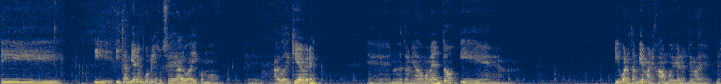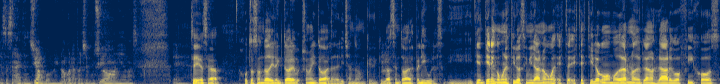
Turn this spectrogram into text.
Y, y, y también en Burning sucede algo ahí como eh, algo de quiebre eh, en un determinado momento y eh, y bueno también manejaba muy bien el tema de, de las escenas de tensión Burney, ¿no? con la persecución y demás Sí, o sea, justo son dos directores, yo me vi todas las de Lee Chandon, que, que lo Mm. hacen todas las películas. Y, y tien- tienen como un estilo similar, ¿no? Como este, este estilo como moderno de planos largos, fijos,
